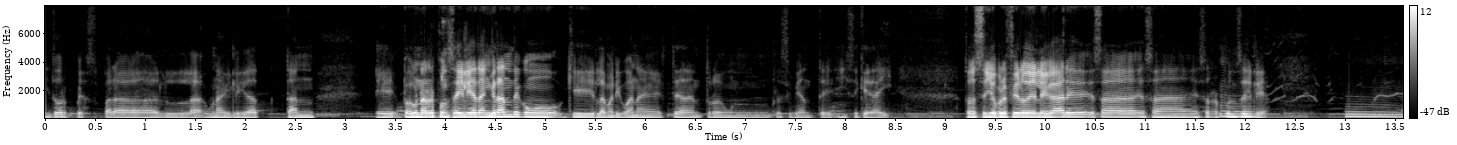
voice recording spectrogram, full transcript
y torpes para la- una habilidad tan. eh, para una responsabilidad tan grande como que la marihuana esté adentro de un recipiente y se quede ahí. Entonces yo prefiero delegar esa, esa, esa responsabilidad. Mm,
